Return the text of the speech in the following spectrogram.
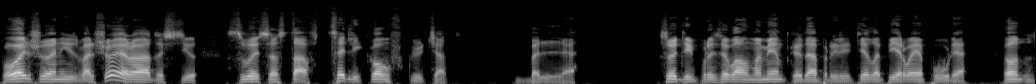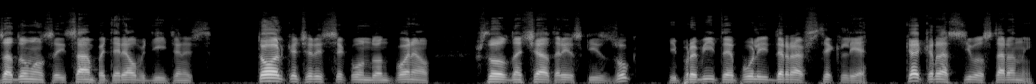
Польшу они с большой радостью свой состав целиком включат. Бля! Сотник прозевал момент, когда прилетела первая пуля — он задумался и сам потерял бдительность. Только через секунду он понял, что означает резкий звук и пробитая пулей дыра в стекле, как раз с его стороны.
